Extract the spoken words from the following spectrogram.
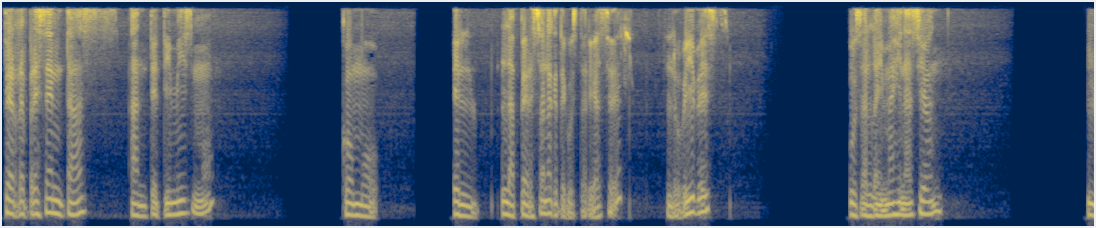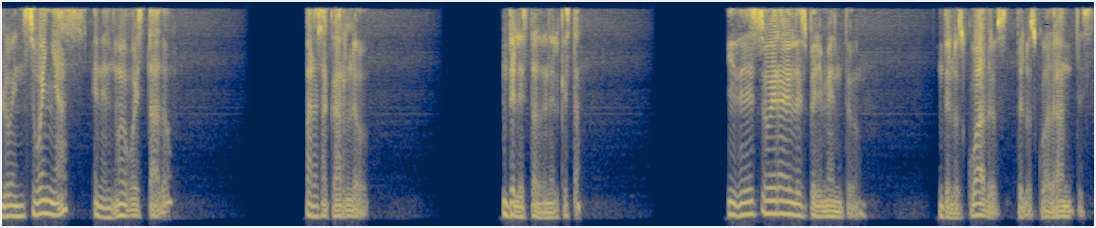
te representas ante ti mismo como el, la persona que te gustaría ser, lo vives, usas la imaginación, lo ensueñas en el nuevo estado para sacarlo del estado en el que está. Y de eso era el experimento, de los cuadros, de los cuadrantes.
